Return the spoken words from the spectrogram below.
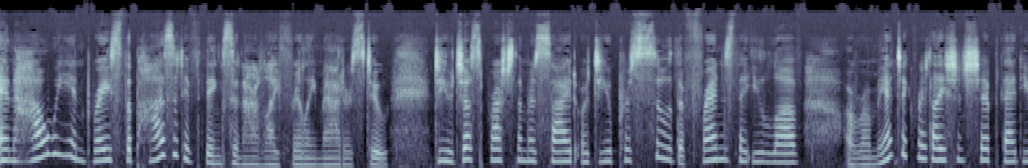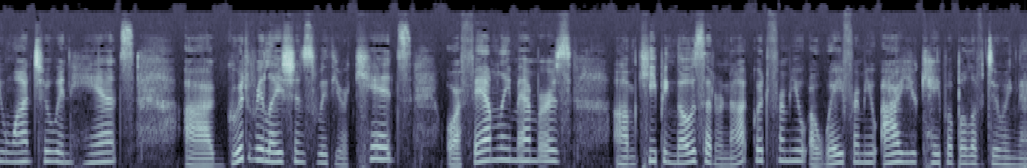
And how we embrace the positive things in our life really matters too. Do you just brush them aside or do you pursue the friends that you love, a romantic relationship that you want to enhance, uh, good relations with your kids or family members? um, keeping those that are not good from you away from you? Are you capable of doing that?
